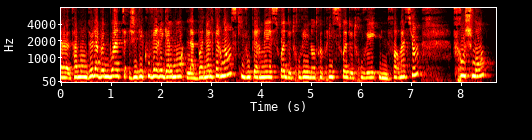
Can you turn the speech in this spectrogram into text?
euh, enfin de la bonne boîte, j'ai découvert également la bonne alternance qui vous permet soit de trouver une entreprise, soit de trouver une formation. Franchement,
